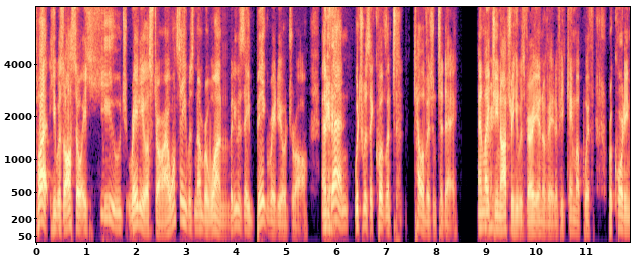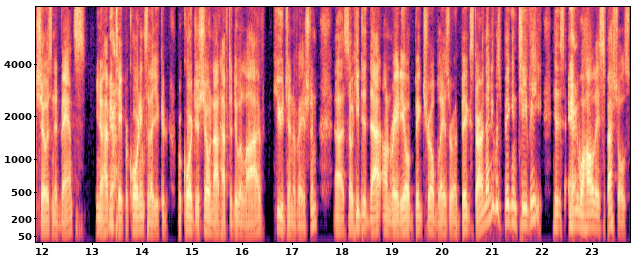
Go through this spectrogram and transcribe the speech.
But he was also a huge radio star. I won't say he was number one, but he was a big radio draw. And Yeah. then, which was equivalent to television today. And like Right. Gene Autry, he was very innovative. He came up with recording shows in advance, you know, having Yeah. tape recording so that you could record your show, and not have to do it live. Huge innovation. Uh, so he did that on radio, a big trailblazer, a big star. And then he was big in TV. His Yeah. annual holiday specials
